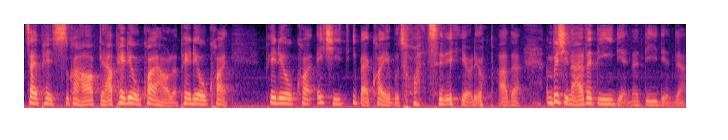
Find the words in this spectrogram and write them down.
再配四块，好，给它配六块好了，配六块，配六块，哎，其实一百块也不错啊，这里有六趴的，不行，还要再低一点，再低一点这样，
